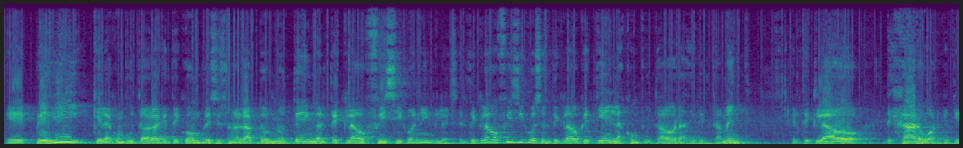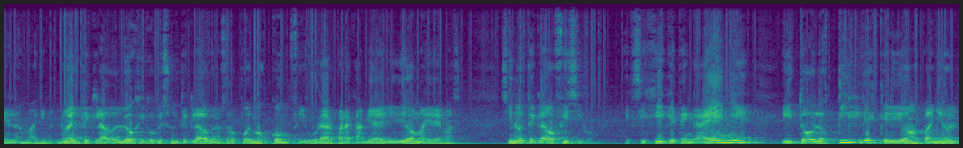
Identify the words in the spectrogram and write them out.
eh, pedí que la computadora que te compres, si es una laptop, no tenga el teclado físico en inglés. El teclado físico es el teclado que tienen las computadoras directamente. El teclado de hardware que tienen las máquinas, no el teclado lógico que es un teclado que nosotros podemos configurar para cambiar el idioma y demás, sino el teclado físico. Exigí que tenga ñ y todos los tildes que el idioma español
